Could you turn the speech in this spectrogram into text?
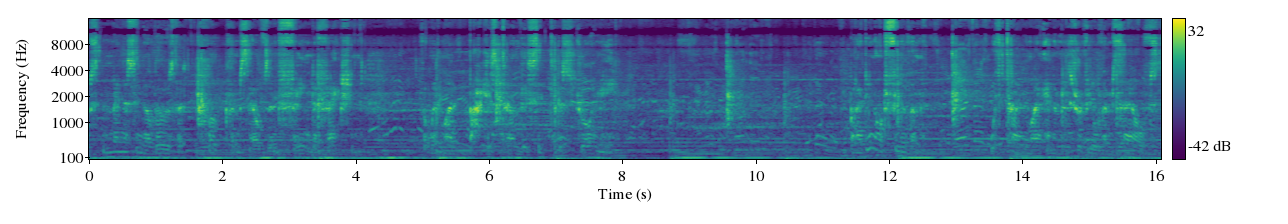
most menacing are those that cloak themselves in feigned affection. For when my back is turned, they seek to destroy me. But I do not fear them. With time, my enemies reveal themselves.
